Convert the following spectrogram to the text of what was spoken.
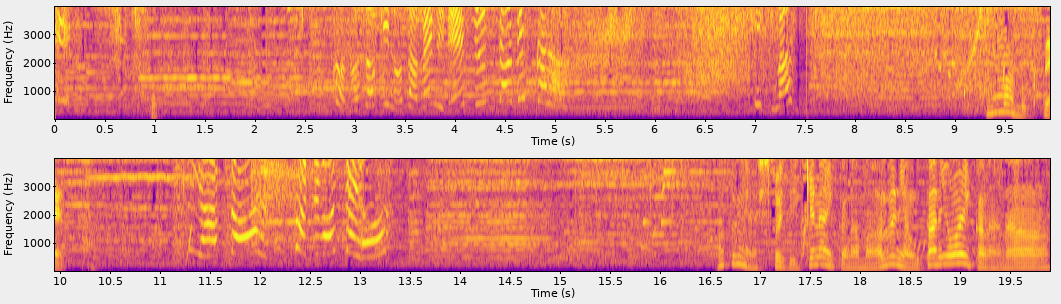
悲そう。この時のために練習したんですから。行きます。4万6000ズニは一人でいけないかな。まあアズニは打たれ弱いからな。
